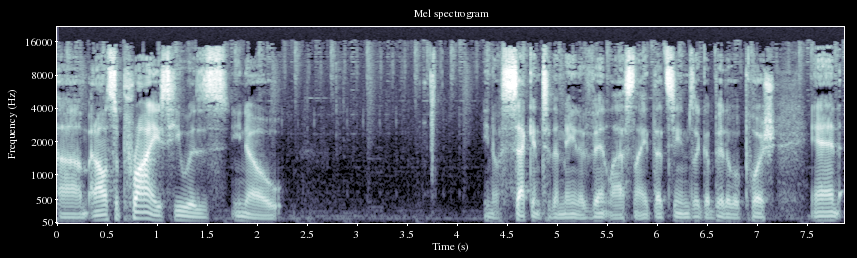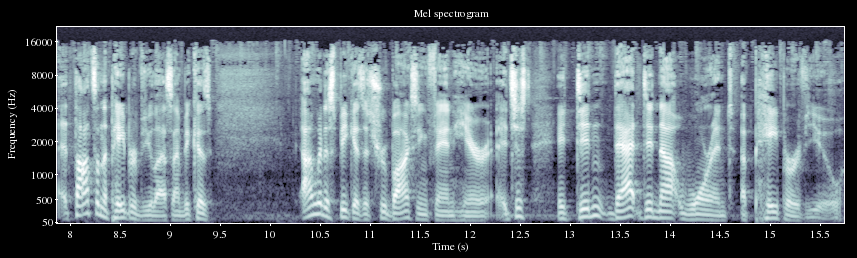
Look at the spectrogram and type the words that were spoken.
Um, and I was surprised he was, you know, you know, second to the main event last night. That seems like a bit of a push. And uh, thoughts on the pay per view last night because I'm going to speak as a true boxing fan here. It just it didn't that did not warrant a pay per view.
